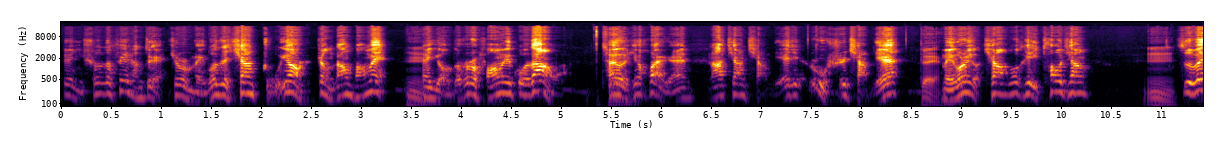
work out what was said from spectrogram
对你说的非常对，就是美国的枪主要是正当防卫，但有的时候防卫过当了，还有一些坏人拿枪抢劫去，入室抢劫。对，美国人有枪，我可以掏枪，嗯，自卫。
